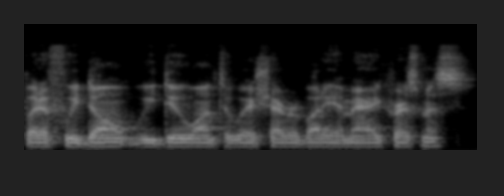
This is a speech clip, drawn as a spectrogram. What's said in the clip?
But if we don't, we do want to wish everybody a Merry Christmas.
